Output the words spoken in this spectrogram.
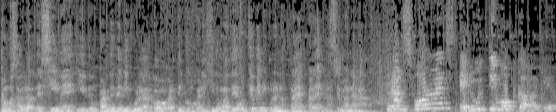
Vamos a hablar de cine y de un par de películas. Vamos a partir con Conejito Mateo. ¿Qué película nos traes para esta semana? Transformers, el último caballero.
